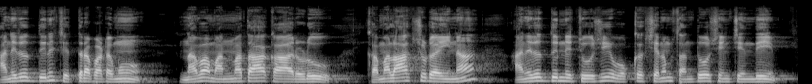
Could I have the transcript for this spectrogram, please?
అనిరుద్ధుని చిత్రపటము. నవ మన్మతాకారుడు కమలాక్షుడైన అనిరుద్ధుని చూసి ఒక్క క్షణం సంతోషించింది.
